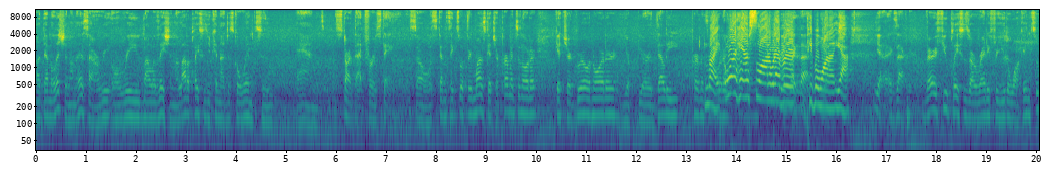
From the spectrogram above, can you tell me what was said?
a demolition on the inside or, re- or revitalization. A lot of places you cannot just go into and start that first day. So it's gonna take two or three months. Get your permits in order, get your grill in order, your your deli permits Right, or a hair salon or whatever Things like that. people want to. Yeah. yeah, exactly. Very few places are ready for you to walk into.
